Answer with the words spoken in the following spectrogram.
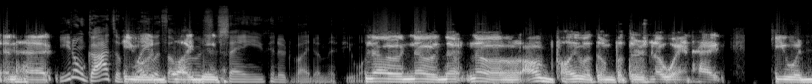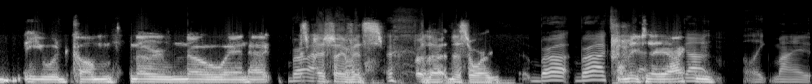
in heck. You don't got to He play with him. like I was this. saying you can invite him if you want. No, no, no, no. I would play with him, but there's no way in heck he would. He would come. There's no way in heck. bro, Especially if it's for the this org. bro, bro. I Let me tell you, I got can. like my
